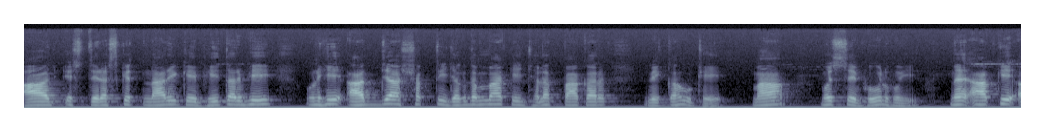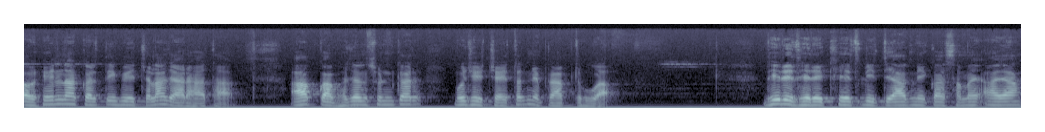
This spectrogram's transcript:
आज इस तिरस्कृत नारी के भीतर भी उन्हीं आद्या शक्ति जगदम्बा की झलक पाकर वे कह उठे, माँ, मुझसे भूल हुई। मैं आपकी अवहेलना करते हुए चला जा रहा था। आपका भजन सुनकर मुझे चैतन्य प्राप्त हुआ। धीरे धीरे खेतली त्यागने का समय आया।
